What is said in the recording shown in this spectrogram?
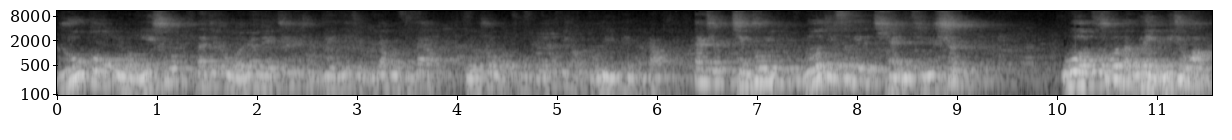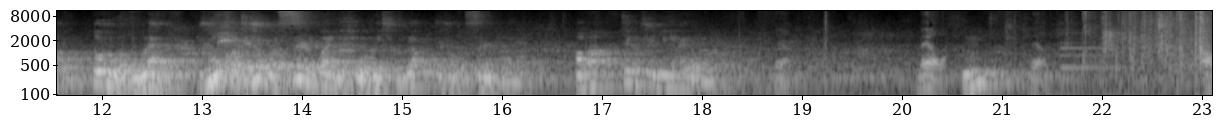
如果我没说，那就是我认为知识产权也许人家会不在乎。比如说我从别的地方读了一篇文章，但是请注意，逻辑思维的前提是，我说的每一句话都是我读来的。如果这是我私人观点，我会强调这是我私人观点，好吗？这个质疑你还有吗？没有，没有了，嗯，没有了。好。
